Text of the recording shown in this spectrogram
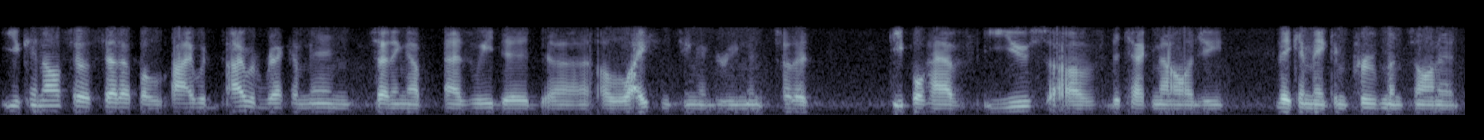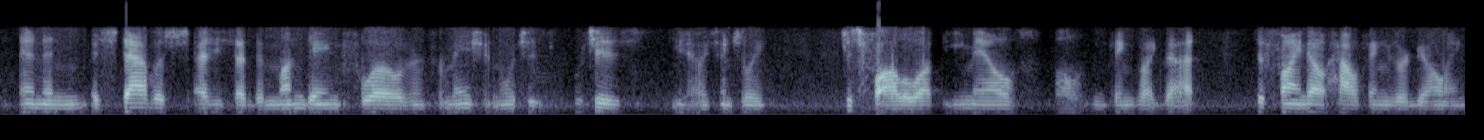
you can also set up a. I would I would recommend setting up as we did uh, a licensing agreement so that people have use of the technology. They can make improvements on it, and then establish, as you said, the mundane flow of information, which is which is you know essentially just follow up emails and things like that to find out how things are going.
